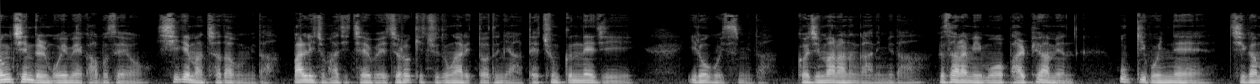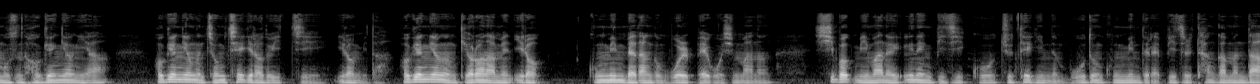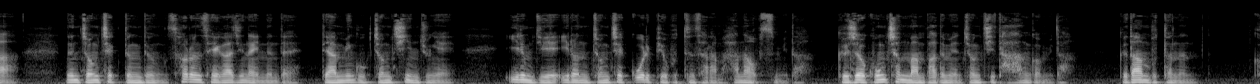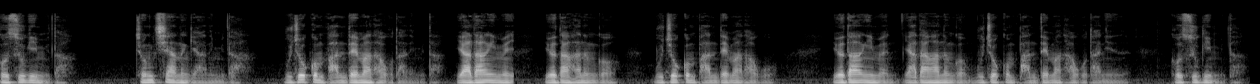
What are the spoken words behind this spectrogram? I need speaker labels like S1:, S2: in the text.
S1: 정치인들 모임에 가보세요. 시계만 쳐다봅니다. 빨리 좀 하지 쟤 왜 저렇게 주둥아리 떠드냐 대충 끝내지 이러고 있습니다. 거짓말하는 거 아닙니다. 그 사람이 뭐 발표하면 웃기고 있네. 지가 무슨 허경영이야? 허경영은 정책이라도 있지 이럽니다. 허경영은 결혼하면 1억, 국민배당금 월 150만원, 10억 미만의 은행 빚이 있고 주택이 있는 모든 국민들의 빚을 탕감한다. 는 정책 등등 33가지나 있는데 대한민국 정치인 중에 이름 뒤에 이런 정책 꼬리표 붙은 사람 하나 없습니다. 그저 공천만 받으면 정치 다 한 겁니다. 그 다음부터는 거수기입니다. 정치하는 게 아닙니다. 무조건 반대만 하고 다닙니다. 야당이면 여당 하는 거 무조건 반대만 하고 여당이면 야당 하는 거 무조건 반대만 하고 다니는 거수기입니다.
